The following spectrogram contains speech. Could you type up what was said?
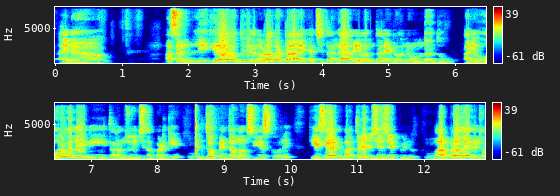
ఆయన అసెంబ్లీకి రావద్దు ఈయన ఒడగొట్టాలి ఖచ్చితంగా రేవంత్ అనేటోని ఉండొద్దు అని ఓర్వలేని తనం చూపించినప్పటికీ ఎంతో పెద్ద మనసు చేసుకొని కేసీఆర్కి బర్త్డే విషయం చెప్పిండు. మార్పు రాలే అని ఎట్లా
